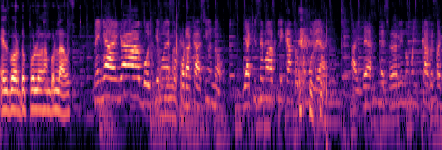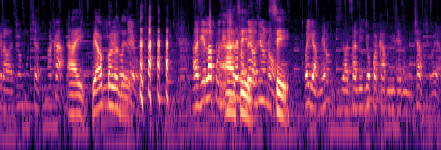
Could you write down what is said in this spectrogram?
el gordo por los ambos lados. Venga, venga, volteemos esto acá. por acá, ¿sí o no? Ya que usted me va explicando cómo le hago. Ay, vea, me está saliendo muy caro esta grabación, muchachos. Acá. Ahí, cuidado Y con los lo dedos. llevo. Así es la posición Ah, de sí, los dedos, ¿sí o no? sí. Oiga, mira, va a salir yo para carnicero, muchacho, vea.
